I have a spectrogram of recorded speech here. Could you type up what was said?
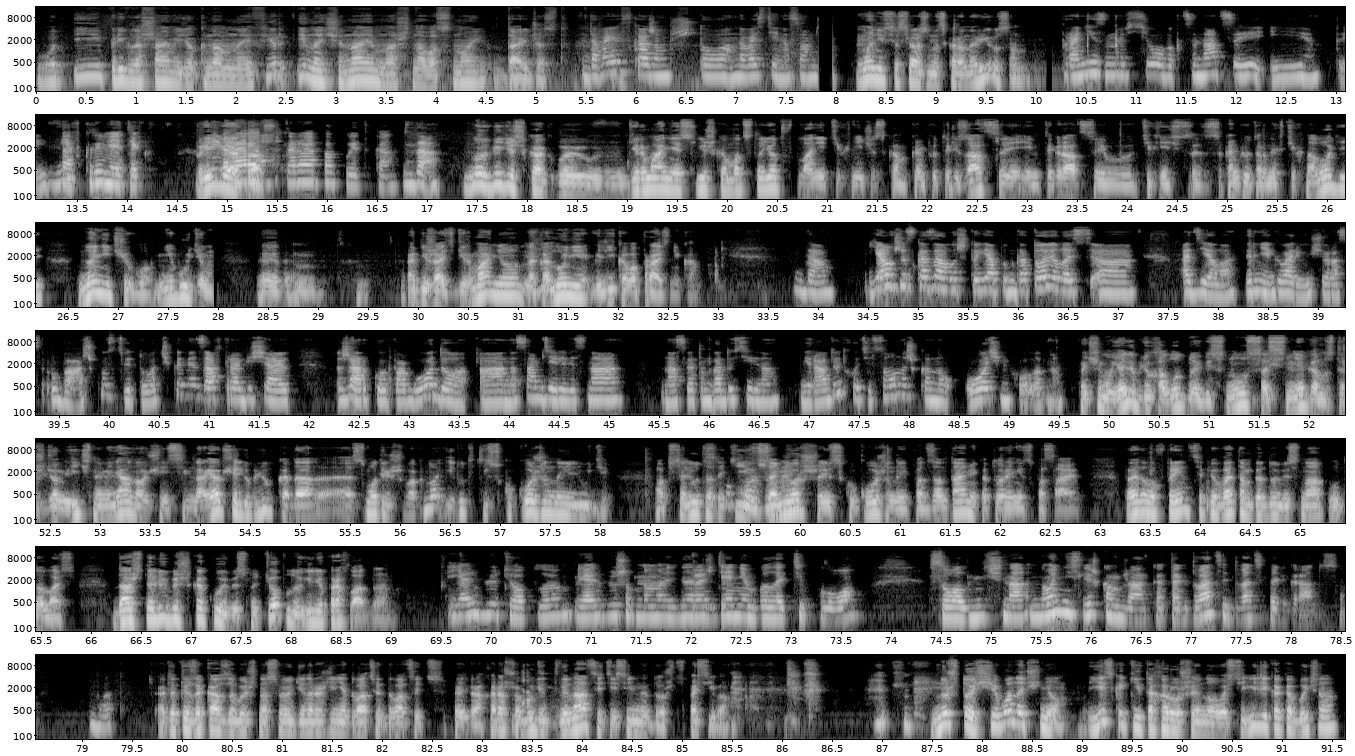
вот, и приглашаем ее к нам на эфир и начинаем наш новостной дайджест. Давай скажем, что новостей на самом деле Но они все связаны с коронавирусом. пронизано все вакцинацией и прививкой. Так, приветик. Привет, Вторая, вторая попытка. Да, Ну, видишь, как бы Германия слишком отстает в плане техническом, компьютеризации, интеграции технических, с компьютерных технологий. Но ничего, не будем э, обижать Германию накануне великого праздника. да. Я уже сказала, что я подготовилась, э, одела, вернее, говорю еще раз, рубашку с цветочками. Завтра обещают жаркую погоду, а на самом деле весна нас в этом году сильно не радует, хоть и солнышко, но очень холодно. Почему? Я люблю холодную весну со снегом, с дождем. Лично меня она очень сильно. Я вообще люблю, когда э, смотришь в окно, и идут такие скукоженные люди. Абсолютно такие замерзшие, скукоженные под зонтами, которые не спасают. Поэтому, в принципе, в этом году весна удалась. Даш, ты любишь какую весну? Теплую или прохладную? Я люблю теплую. Я люблю, чтобы на мой день рождения было тепло, солнечно, но не слишком жарко. Так, 20-25 градусов. Вот. Это ты заказываешь на свое день рождения 20-25 градусов. Хорошо, Да. будет 12 и сильный дождь. Спасибо. Ну что, с чего начнем? Есть какие-то хорошие новости или как обычно?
